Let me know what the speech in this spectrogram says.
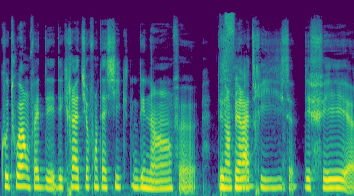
côtoient en fait des, des créatures fantastiques, donc des nymphes des, impératrices, des fées, euh,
